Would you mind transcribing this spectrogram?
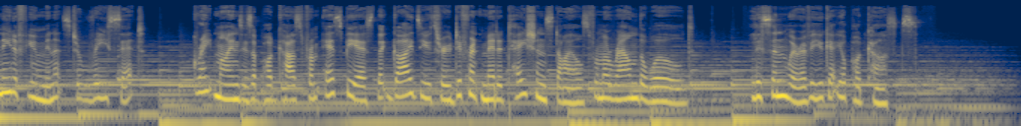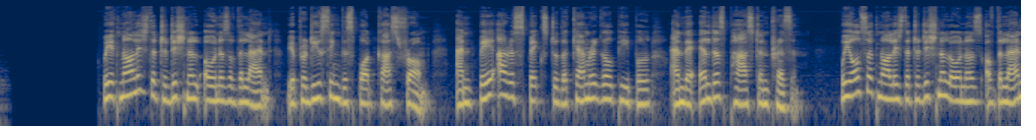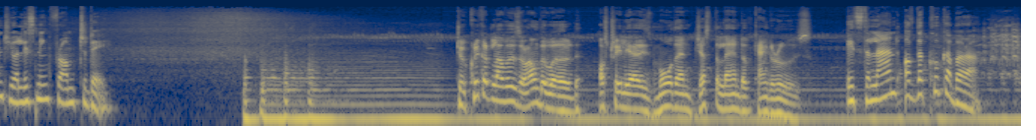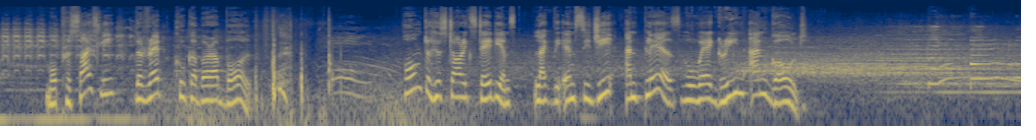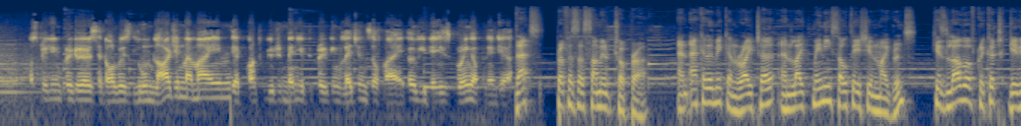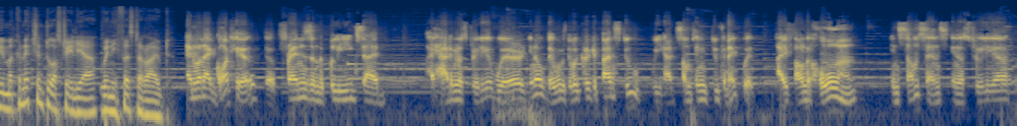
Need a few minutes to reset? Great Minds is a podcast from SBS that guides you through different meditation styles from around the world. Listen wherever you get your podcasts. We acknowledge the traditional owners of the land we are producing this podcast from and pay our respects to the Cammeraygal people and their elders past and present. We also acknowledge the traditional owners of the land you are listening from today. To cricket lovers around the world, Australia is more than just the land of kangaroos. It's the land of the kookaburra. More precisely, the red kookaburra ball. Home to historic stadiums like the MCG and players who wear green and gold. Cricketers had always loomed large in my mind. They had contributed many of the cricketing legends of my early days growing up in India. That's Professor Samir Chopra, an academic and writer, and like many South Asian migrants, his love of cricket gave him a connection to Australia when he first arrived. And when I got here, the friends and the colleagues I had, I had in Australia were, you know, they were, they were cricket fans too. We had something to connect with. I found a home, in some sense, in Australia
